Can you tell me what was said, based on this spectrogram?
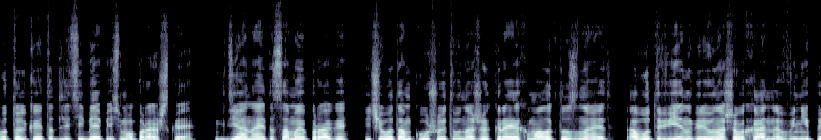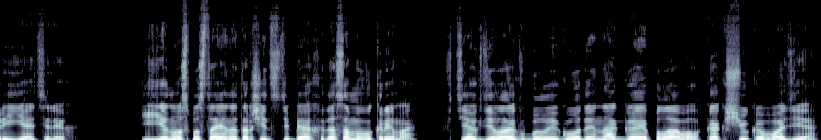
«Вот только это для тебя письмо пражское. Где она, эта самая Прага, и чего там кушают, в наших краях мало кто знает, а вот Венгрия у нашего хана в неприятелях. Ее нос постоянно торчит в степях до самого Крыма. В тех делах в былые годы нагай плавал, как щука в воде.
